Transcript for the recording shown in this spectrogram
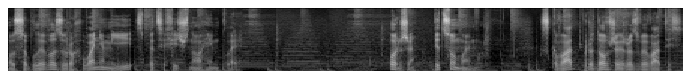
особливо з урахуванням її специфічного геймплею. Отже, підсумуємо. Сквад продовжує розвиватись.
